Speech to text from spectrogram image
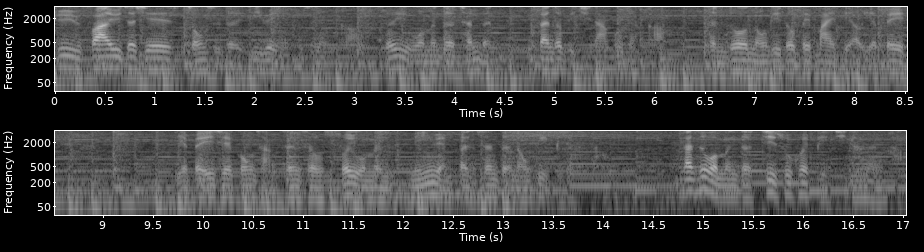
去发育这些种子的意愿也不是很高，所以我们的成本一般都比其他国家高，很多农地都被卖掉，也被也被一些工厂征收，所以我们宁远本身的农地比较少，但是我们的技术会比其他人好。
